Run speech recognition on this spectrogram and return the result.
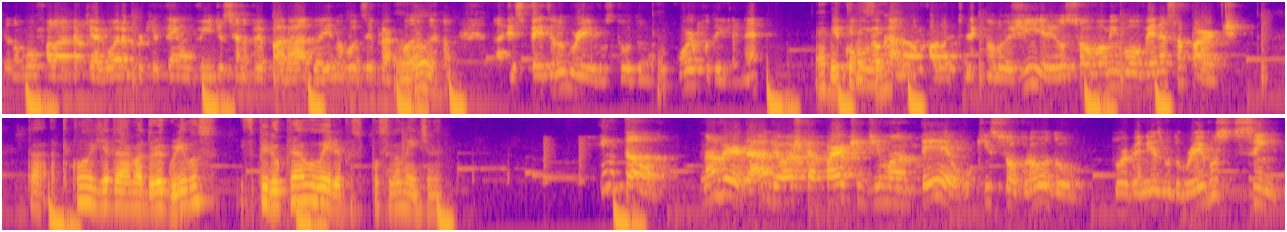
Eu não vou falar aqui agora porque tem um vídeo sendo preparado aí, não vou dizer pra quando, a respeito do Grievous, tudo, o corpo dele, né? É E como o meu canal fala de tecnologia, eu só vou me envolver nessa parte. Tá, a tecnologia da armadura Grievous inspirou pra Vader, poss- possivelmente, né? Então, na verdade, eu acho que a parte de manter o que sobrou do, do organismo do Grievous, sim.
